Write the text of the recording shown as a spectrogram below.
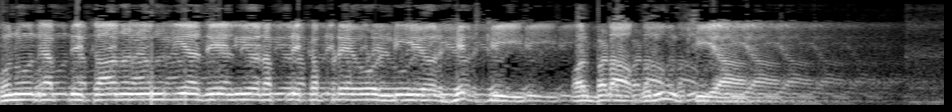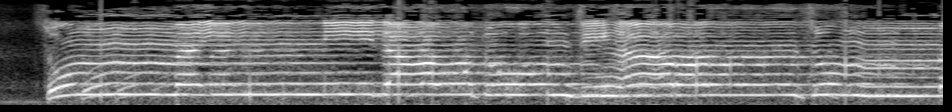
انہوں نے اپنے کانوں میں انگلیاں دے لی اور اپنے کپڑے اوڑھ لیے اور ہٹ کی اور بڑا غرور کیا۔ ثم إني دعوتهم جهارا، ثم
